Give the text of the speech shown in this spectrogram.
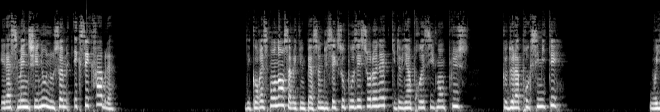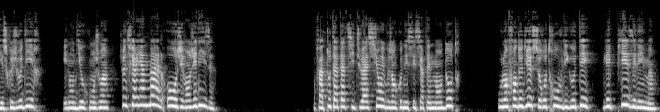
et la semaine chez nous, nous sommes exécrables. Des correspondances avec une personne du sexe opposé sur le net qui devient progressivement plus que de la proximité. Vous voyez ce que je veux dire? Et l'on dit au conjoint Je ne fais rien de mal, oh, j'évangélise. Enfin, tout un tas de situations, et vous en connaissez certainement d'autres, où l'enfant de Dieu se retrouve ligoté les pieds et les mains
